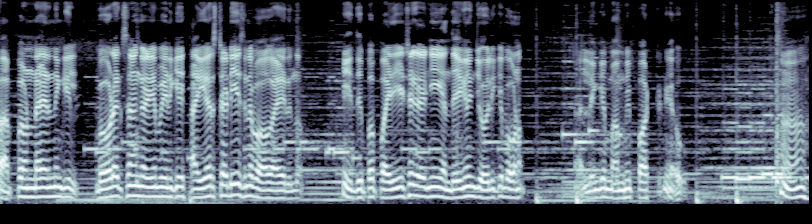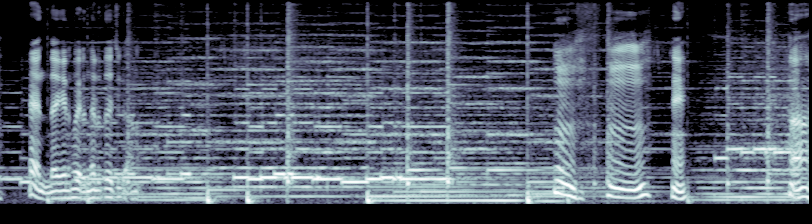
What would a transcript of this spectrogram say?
പപ്പ ഉണ്ടായിരുന്നെങ്കിൽ ബോർഡ് എക്സാം കഴിയുമ്പോൾ എനിക്ക് ഹയർ സ്റ്റഡീസിന് പോകായിരുന്നു. ഇതിപ്പോ പരീക്ഷ കഴിഞ്ഞ് എന്തെങ്കിലും ജോലിക്ക് പോകണം അല്ലെങ്കിൽ മമ്മി പട്ടിണിയാവും. എന്തായാലും വരുന്നിടത്ത് വെച്ച് കാണും. ഏ? ആ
